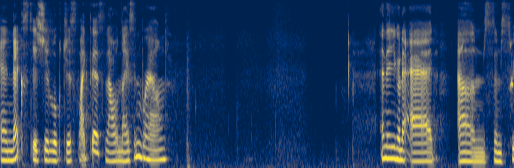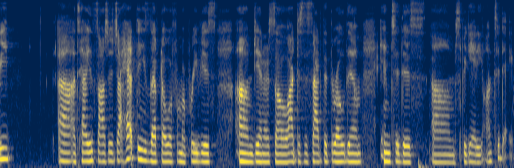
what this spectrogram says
And next, it should look just like this, now nice and browned. And then you're going to add um, some sweet uh, Italian sausage. I had these left over from a previous um, dinner, so I just decided to throw them into this um, spaghetti on today.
